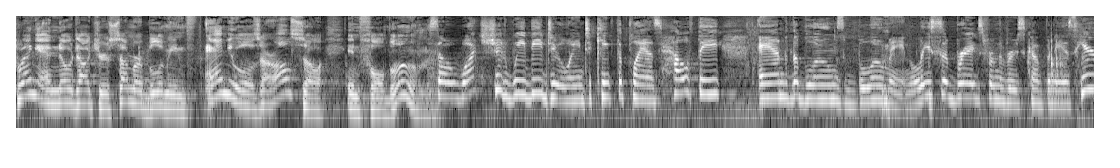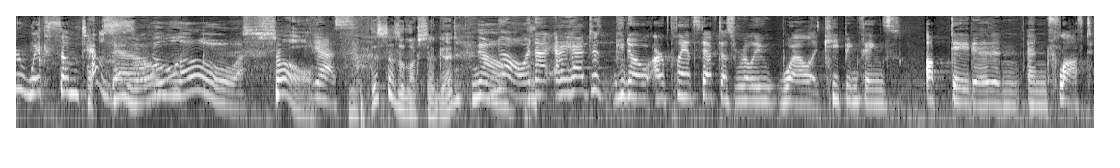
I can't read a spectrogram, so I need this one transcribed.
swing, and no doubt your summer blooming annuals are also in full bloom. So what should we be doing to keep the plants healthy and the blooms blooming? Lisa Briggs from the Bruce Company is here with some tips. Hello. So, Yes. this doesn't look so good. No. No, and I, I had to, you know, our plant staff does really well at keeping things updated and, and fluffed.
